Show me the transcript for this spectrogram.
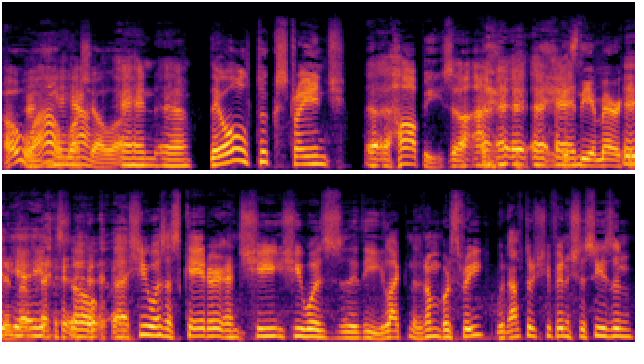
Oh wow, Yeah, yeah. mashallah! And uh, they all took strange uh, hobbies. Uh, uh, uh, it's the American in yeah, them. yeah. So uh, she was a skater, and she she was uh, the like the number three. When after she finished the season,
